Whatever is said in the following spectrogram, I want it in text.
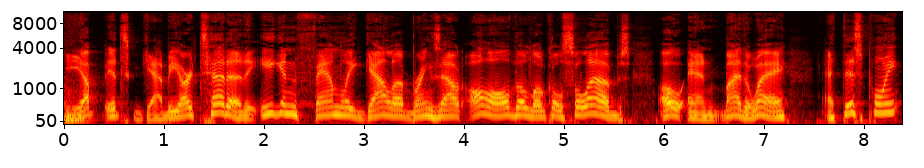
Yep, it's Gabby Arteta. The Eagan Family Gala brings out all the local celebs. Oh, and by the way, at this point,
